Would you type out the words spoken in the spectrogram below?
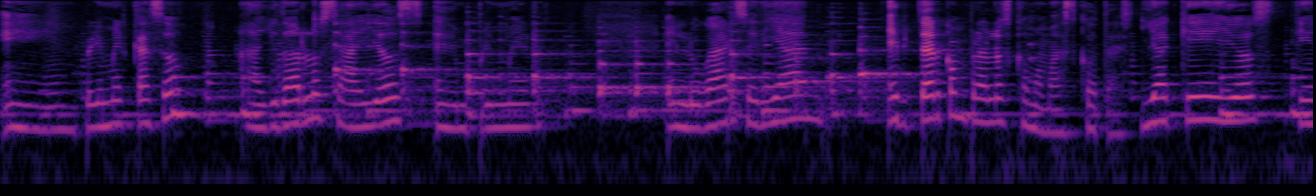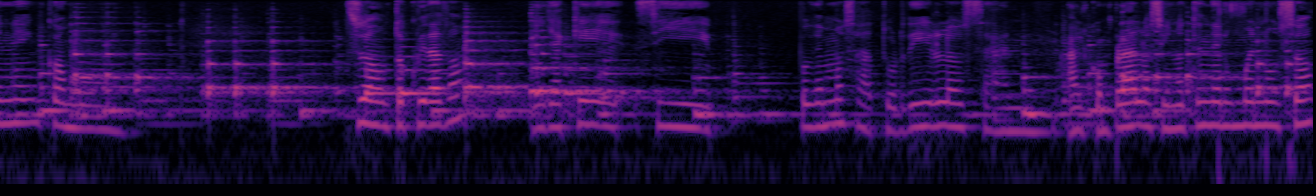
en primer caso, ayudarlos a ellos en primer en lugar sería evitar comprarlos como mascotas, ya que ellos tienen como su autocuidado, ya que si podemos aturdirlos al, comprarlos y no tener un buen uso,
